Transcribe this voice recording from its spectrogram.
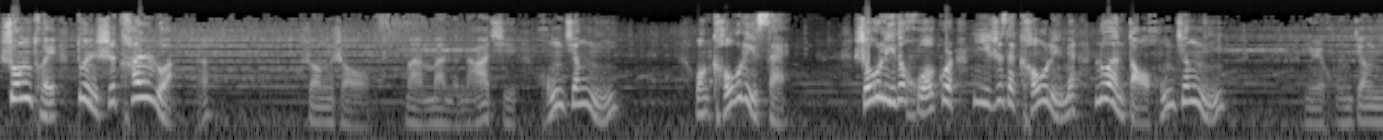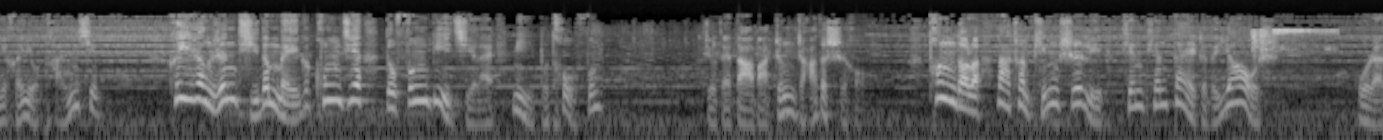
双腿顿时瘫软了，双手慢慢的拿起红姜泥，往口里塞，手里的火棍一直在口里面乱捣红姜泥，因为红姜泥很有弹性。可以让人体的每个空间都封闭起来，密不透风。就在大坝挣扎的时候，碰到了那串平时里天天带着的钥匙。忽然，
